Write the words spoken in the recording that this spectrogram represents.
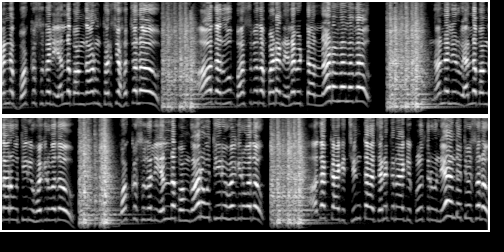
ಎನ್ನ ಬೊಕ್ಕಸದಲ್ಲಿ ಎಲ್ಲ ಬಂಗಾರವನ್ನು ತರಿಸಿ ಹಚ್ಚಲು. ಆದರೂ ಭಸ್ಮದ ಪಡೆ ನೆಲಬಿಟ್ಟ ಲಾಡಲಲ್ಲದು ನನ್ನಲ್ಲಿರುವ ಎಲ್ಲ ಬಂಗಾರವು ತೀರಿ ಹೋಗಿರುವುದು. ಬೊಕ್ಕಸದಲ್ಲಿ ಎಲ್ಲ ಬಂಗಾರವು ತೀರಿ ಹೋಗಿರುವುದು. ಅದಕ್ಕಾಗಿ ಚಿಂತಾ ಜನಕನಾಗಿ ಕುಳಿತಿರುವನೇ ಎಂದು ತಿಳಿಸಲು.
